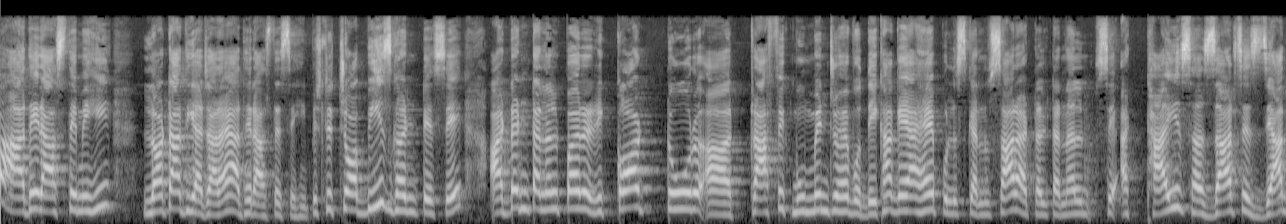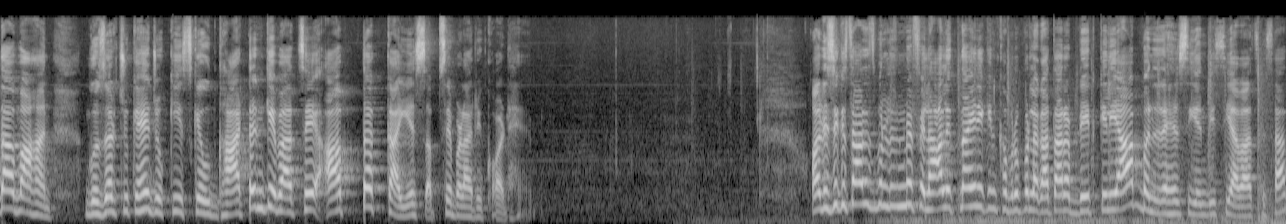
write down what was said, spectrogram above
आधे रास्ते में ही लौटा दिया जा रहा है, आधे रास्ते से ही। पिछले 24 घंटे से अटन टनल पर रिकॉर्ड टोर ट्रैफ़िक मूवमेंट जो है वो देखा गया है। पुलिस के अनुसार अटल टनल से अट्ठाईस हज़ार से ज़्यादा वाहन गुजर चुके हैं, जो कि इसके उद्घाटन के बाद से अब तक का ये सबसे बड़ा रिकॉर्ड है। और इसी के साथ इस बुलेटिन में फ़िलहाल इतना ही, लेकिन खबरों पर लगातार अपडेट के लिए आप बने रहे सी आवाज़ के साथ।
